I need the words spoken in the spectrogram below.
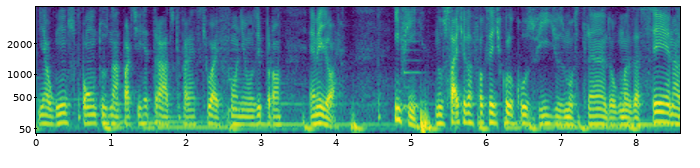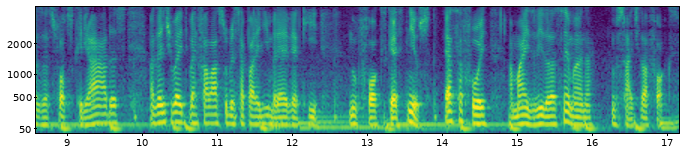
e alguns pontos na parte de retratos, que parece que o iPhone 11 Pro é melhor. Enfim, no site da Fox a gente colocou os vídeos mostrando algumas das cenas, as fotos criadas, mas a gente vai, vai falar sobre esse aparelho em breve aqui no Foxcast News. Essa foi a mais lida da semana no site da Fox.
